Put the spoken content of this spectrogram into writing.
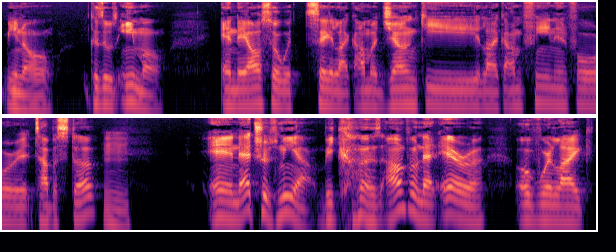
you know, because it was emo, and they also would say like I'm a junkie, like I'm fiending for it type of stuff, Mhm. and that trips me out because I'm from that era of where like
